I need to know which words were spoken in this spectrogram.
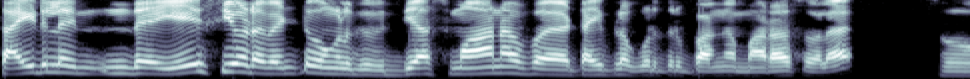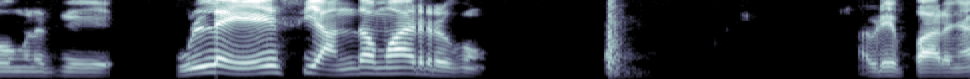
சைடில் இந்த ஏசியோட வெண்ட்டு உங்களுக்கு வித்தியாசமான டைப்பில் கொடுத்துருப்பாங்க மராசோல ஸோ உங்களுக்கு உள்ள ஏசி அந்த மாதிரி இருக்கும். அப்படியே பாருங்க.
